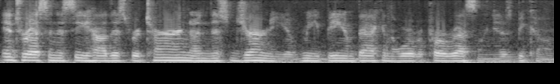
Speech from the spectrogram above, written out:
interesting to see how this return and this journey of me being back in the world of pro wrestling has become.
